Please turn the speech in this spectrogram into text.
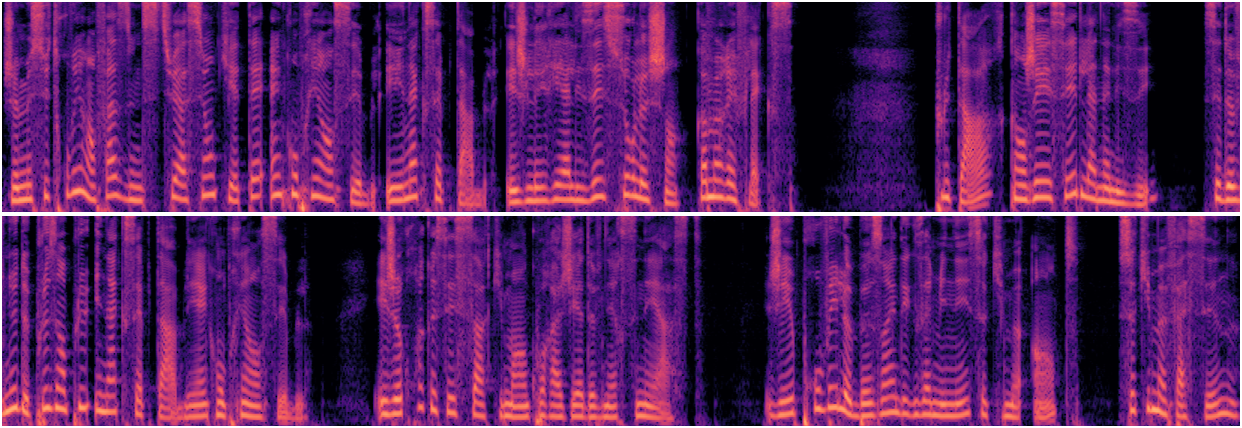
je me suis trouvé en face d'une situation qui était incompréhensible et inacceptable, et je l'ai réalisée sur le champ, comme un réflexe. Plus tard, quand j'ai essayé de l'analyser, c'est devenu de plus en plus inacceptable et incompréhensible. Et je crois que c'est ça qui m'a encouragé à devenir cinéaste. J'ai éprouvé le besoin d'examiner ce qui me hante, ce qui me fascine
